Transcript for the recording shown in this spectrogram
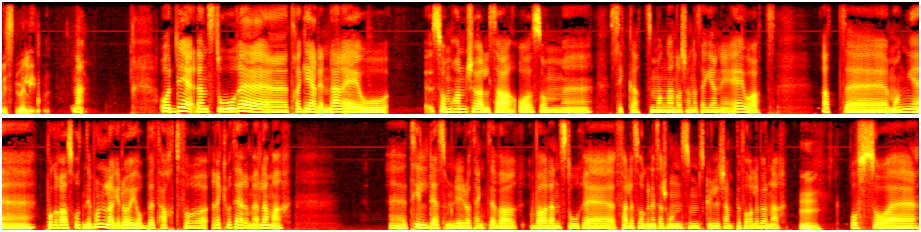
hvis du er liten. Nei. Og det, den store tragedien der er jo, som han sjøl sa, og som eh, sikkert mange andre kjenner seg igjen i, er jo at, at eh, mange på grasroten i Bondelaget da jobbet hardt for å rekruttere medlemmer eh, til det som de da tenkte var, var den store fellesorganisasjonen som skulle kjempe for alle bønder. Mm. Og så eh,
